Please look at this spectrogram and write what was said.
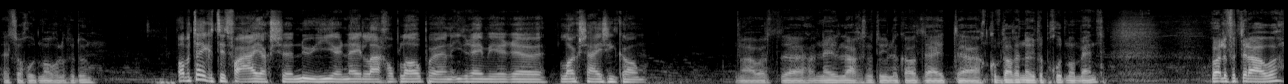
het zo goed mogelijk te doen. Wat betekent dit voor Ajax uh, nu hier nederlaag oplopen en iedereen weer uh, langs zij zien komen? Nou, wat, uh, een nederlaag is natuurlijk altijd, uh, komt altijd nooit op een goed moment. We hadden vertrouwen, we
